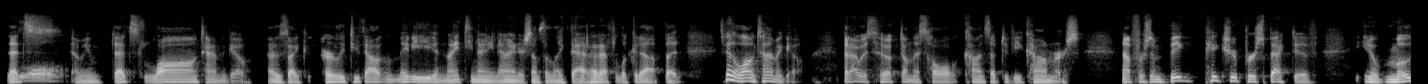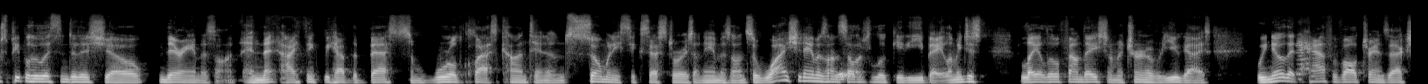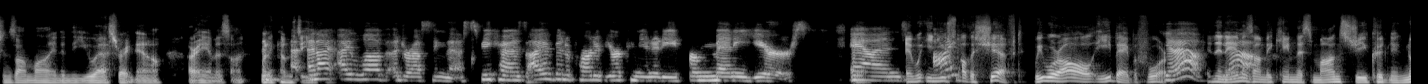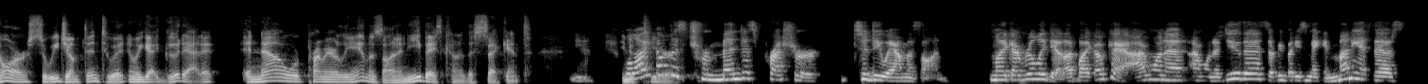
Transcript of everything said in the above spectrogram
That's, Whoa. I mean, that's long time ago. That was like early 2000, maybe even 1999 or something like that. I'd have to look it up, but it's been a long time ago. But I was hooked on this whole concept of e-commerce. Now, for some big picture perspective, you know, most people who listen to this show, they're Amazon. And that, I think we have the best, some world class content and so many success stories on Amazon. So, why should Amazon sellers look at eBay? Let me just lay a little foundation. I'm going to turn it over to you guys. We know that half of all transactions online in the US right now Amazon when it comes to. And I, I love addressing this because I have been a part of your community for many years. And, and you I, saw the shift. We were all eBay before. Yeah. And then yeah. Amazon became this monster you couldn't ignore. So we jumped into it and we got good at it. And now we're primarily Amazon and eBay's kind of the second. Yeah. Well, I felt this tremendous pressure to do Amazon. Like I really did. I'm like, okay, I want to, I want to do this. Everybody's making money at this.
